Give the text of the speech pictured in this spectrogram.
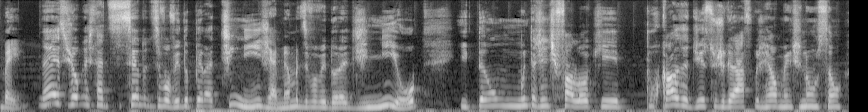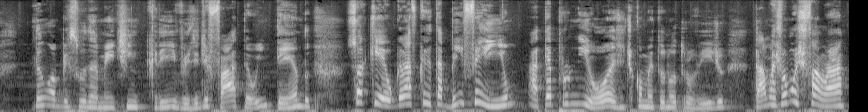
Bem, né, esse jogo está sendo desenvolvido pela Team Ninja, a mesma desenvolvedora de Nioh. Então, muita gente falou que por causa disso os gráficos realmente não são tão absurdamente incríveis, e de fato eu entendo. Só que o gráfico ele tá bem feinho, até pro Nioh, a gente comentou no outro vídeo, tá? Mas vamos falar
